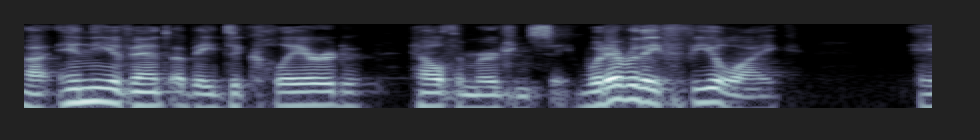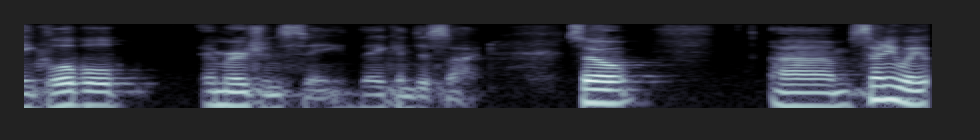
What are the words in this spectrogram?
uh, in the event of a declared health emergency whatever they feel like a global emergency they can decide so um, so anyway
